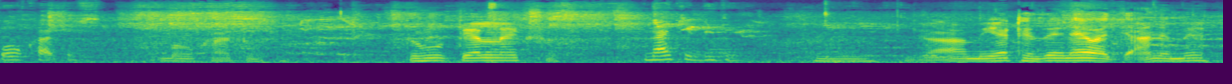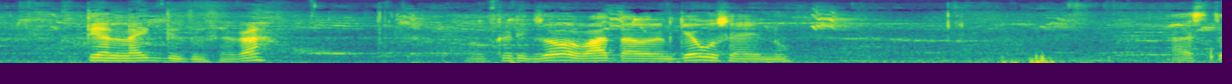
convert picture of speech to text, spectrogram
બહુ ખાટું છે. બહુ ખાટું છે. તો હું તેલ નાખશું? નાખી દીધું. હમ. આ મેં હેઠે જઈને આવ્યા છે આને મેં તેલ નાખી દીધું છે કા? ઘડીક જોવો વાતાવરણ કેવું છે એનું. આજ તો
